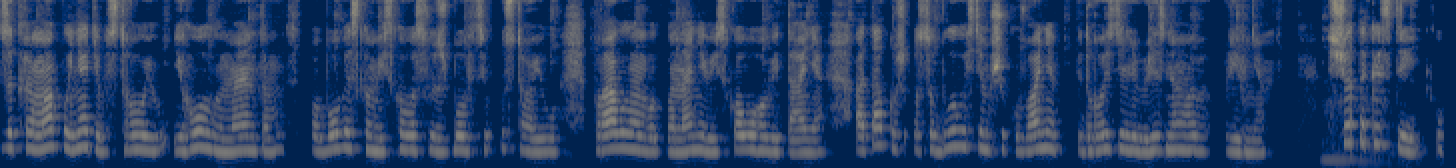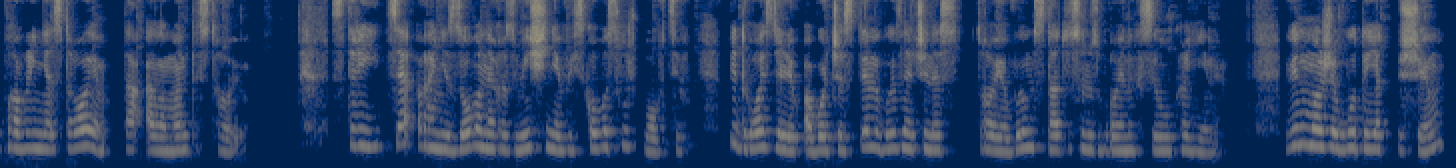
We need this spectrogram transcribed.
зокрема поняттям строю, його елементам, обов'язкам військовослужбовців у строю, правилам виконання військового вітання, а також особливостям шикування підрозділів різного рівня. Що таке стрій, управління строєм та елементи строю? Стрій це організоване розміщення військовослужбовців, підрозділів або частин, визначене строєвим статусом Збройних сил України. Він може бути як пішим,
